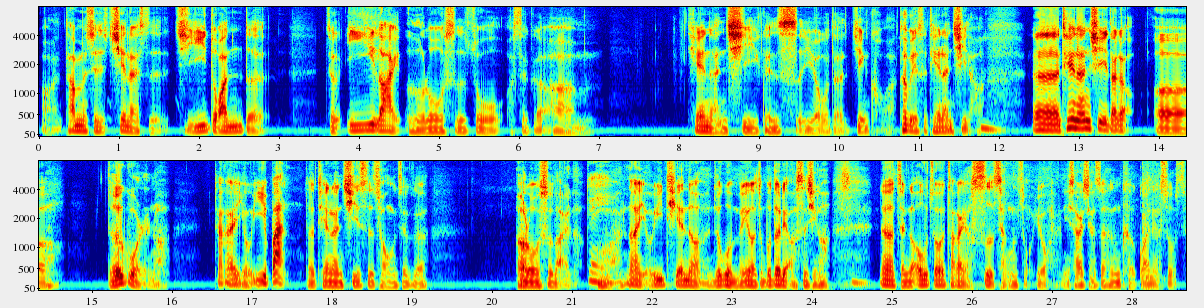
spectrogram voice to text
啊，他们是现在是极端的这个依赖俄罗斯做这个呃天然气跟石油的进口啊，特别是天然气的哈，呃，天然气大概呃德国人啊，大概有一半的天然气是从这个俄罗斯来的。对，哇，那有一天呢，如果没有这不得了的事情啊，那整个欧洲大概有四成左右，你想想是很可观的数字。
